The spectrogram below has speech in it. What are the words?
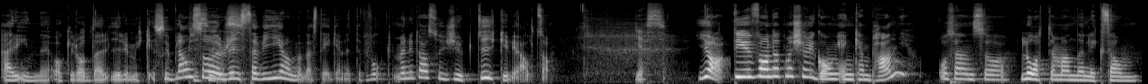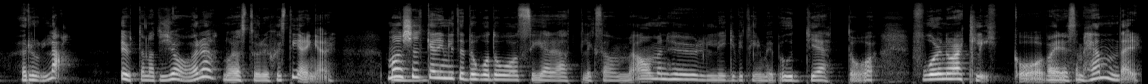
är inne och roddar i det mycket. Så ibland så Precis. racear vi igenom den där stegen lite för fort. Men idag så djupdyker vi alltså. Yes. Ja, det är ju vanligt att man kör igång en kampanj. Och sen så låter man den liksom rulla. Utan att göra några större justeringar. Man kikar in lite då och då och ser att liksom, ja men hur ligger vi till med budget och får det några klick och vad är det som händer?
